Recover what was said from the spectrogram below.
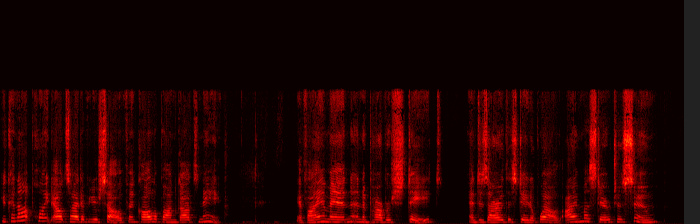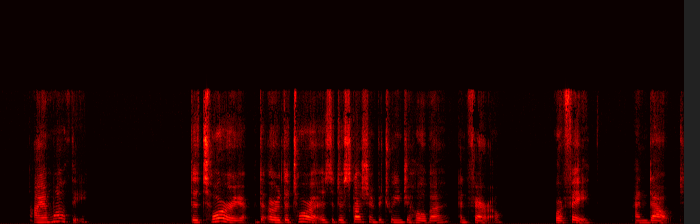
You cannot point outside of yourself and call upon God's name. If I am in an impoverished state and desire the state of wealth, I must dare to assume I am wealthy. The Torah, or the Torah is a discussion between Jehovah and Pharaoh, or faith and doubt.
